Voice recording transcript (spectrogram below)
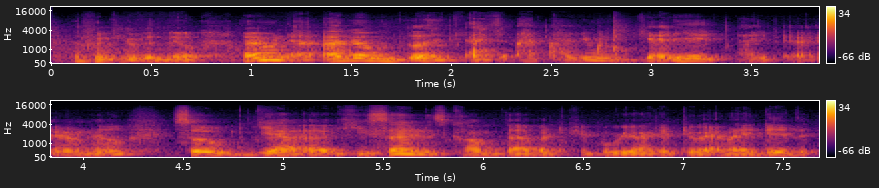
I wouldn't even know. I don't, I don't, like, I, I, I don't get it. I, I don't know. So yeah, uh, he said in his comment that a bunch of people reacted to it, and I did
